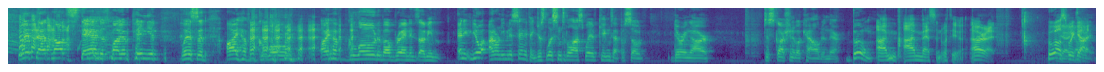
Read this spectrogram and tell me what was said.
Let that not stand as my opinion. Listen, I have glowed. I have glowed about Brandon's. I mean, any you know what? I don't even say anything. Just listen to the last Way of Kings episode during our discussion about Kaladin there. Boom. I'm I'm messing with you. All right. Who else Yeah, we got got?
